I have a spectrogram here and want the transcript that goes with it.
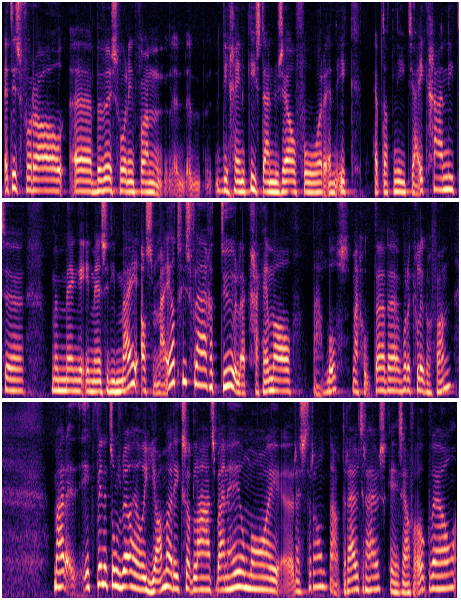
Het is vooral eh, bewustwording van... eh, diegene kiest daar nu zelf voor en ik heb dat niet. Ja, ik ga niet eh, me mengen in mensen die mij... Als mij advies vragen, tuurlijk, ga ik helemaal nou, los. Maar goed, daar eh, word ik gelukkig van. Maar ik vind het soms wel heel jammer. Ik zat laatst bij een heel mooi eh, restaurant. Nou, het Ruiterhuis, ken je zelf ook wel.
